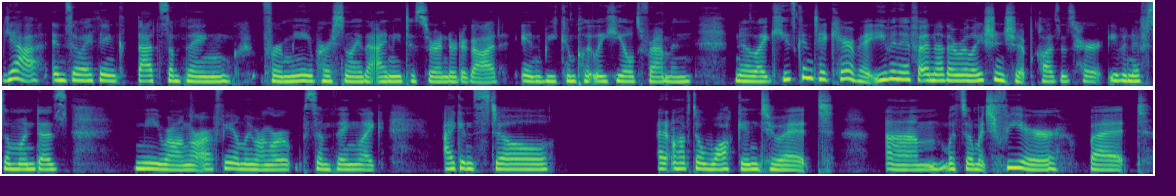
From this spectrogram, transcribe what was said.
yeah. And so I think that's something for me personally that I need to surrender to God and be completely healed from and know like He's going to take care of it. Even if another relationship causes hurt, even if someone does me wrong or our family wrong or something, like I can still, I don't have to walk into it um, with so much fear, but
